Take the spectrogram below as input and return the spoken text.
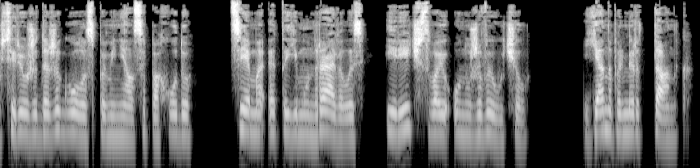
Сережи даже голос поменялся по ходу. Тема эта ему нравилась, и речь свою он уже выучил. Я, например, танк.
